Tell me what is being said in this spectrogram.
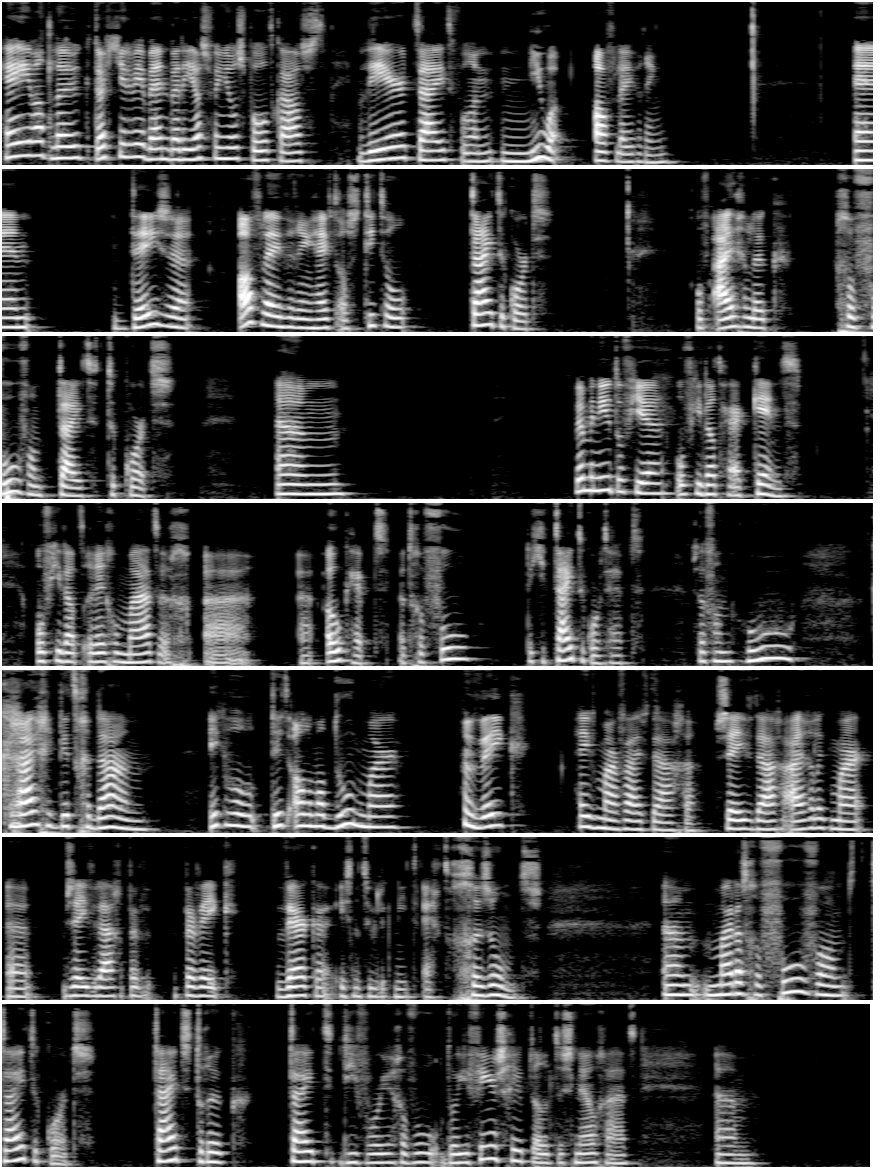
Hey, wat leuk dat je er weer bent bij de Jas van Jos podcast. Weer tijd voor een nieuwe aflevering. En deze aflevering heeft als titel Tijdtekort. Of eigenlijk gevoel van tijdtekort. Um, ik ben benieuwd of je, of je dat herkent. Of je dat regelmatig uh, uh, ook hebt. Het gevoel dat je tijdtekort hebt. Zo van, hoe krijg ik dit gedaan? Ik wil dit allemaal doen, maar een week heeft maar vijf dagen. Zeven dagen eigenlijk, maar uh, zeven dagen per, week werken is natuurlijk niet echt gezond. Um, maar dat gevoel van tijdtekort, tijdsdruk, tijd die voor je gevoel door je vingers glipt, dat het te snel gaat. Um,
